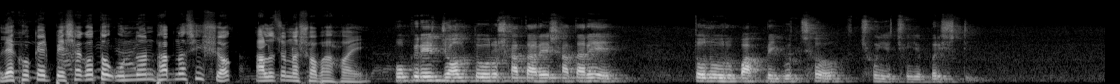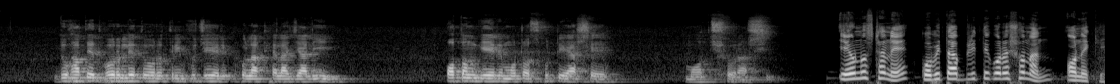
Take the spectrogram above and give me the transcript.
লেখকের পেশাগত উন্নয়ন ভাবনা শীর্ষক আলোচনা সভা হয়। পুকুরের জল তোর সাঁতারে সাঁতারে তনুর পাপড়ি গুচ্ছ ছুঁয়ে ছুঁয়ে বৃষ্টি। দুহাতে ধরলে তোর ত্রিভুজের খোলা ঠেলা জালি পতঙ্গের মতো ছুটে আসে মৎস্য রাশি। এ অনুষ্ঠানে কবিতা আবৃত্তি করে শোনান অনেকে।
